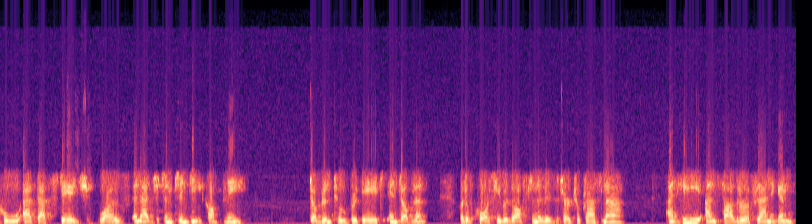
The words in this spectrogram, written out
who at that stage was an adjutant in D Company, Dublin 2 Brigade in Dublin. But of course, he was often a visitor to Crossna. And he and Father O'Flanagan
